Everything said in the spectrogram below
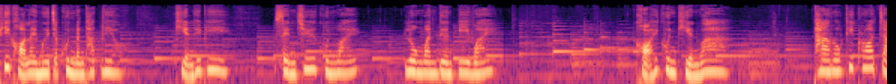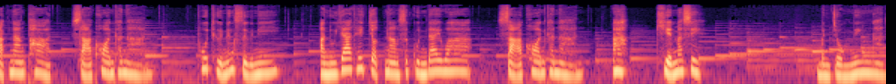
พี่ขอลายมือจากคุณบรรทัดเดียว เขียนให้พี่ เซ็นชื่อคุณไว้ ลงวันเดือนปีไว้ ขอให้คุณเขียนว่า ทารกที่คลอดจากนางผาดสาครขนาน ผู้ถือหนังสือนี้ อนุญาตให้จดนามสกุลได้ว่า สาครขนาน อะ เขียนมาสิบรรจงนิ่งงัน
